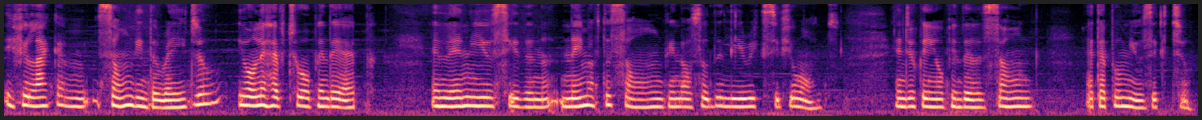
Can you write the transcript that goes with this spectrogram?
If you like um, a song in the radio, you only have to open the app and then you see the name of the song and also the lyrics if you want. And you can open the song at Apple Music too.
